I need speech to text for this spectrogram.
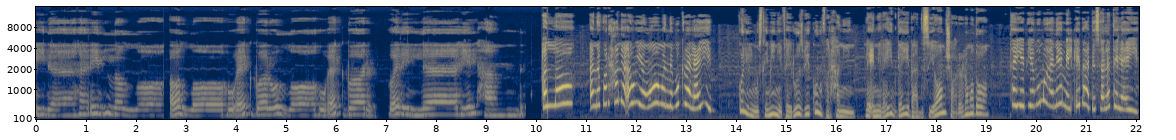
إله إلا الله. الله أكبر الله أكبر. ولله الحمد. الله أنا فرحانة قوي يا ماما إن بكرة العيد. كل المسلمين يا فيروز بيكونوا فرحانين لأن العيد جاي بعد صيام شهر رمضان. طيب يا ماما هنعمل إيه بعد صلاة العيد؟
